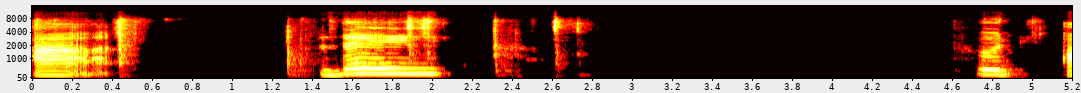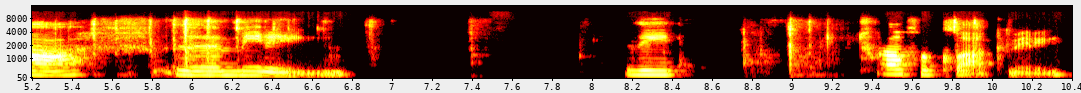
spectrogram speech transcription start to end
Uh, they put off the meeting, the 12 o'clock meeting.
